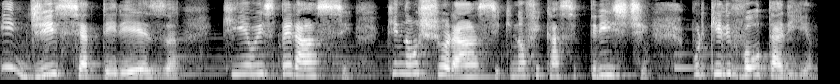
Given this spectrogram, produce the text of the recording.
e disse a Teresa que eu esperasse, que não chorasse, que não ficasse triste, porque ele voltaria.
